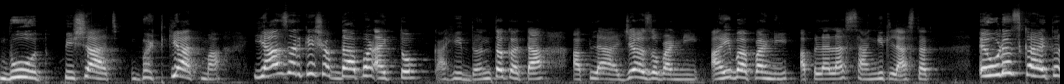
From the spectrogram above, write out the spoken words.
भूत पिशाच भटकी आत्मा यांसारखे शब्द आपण ऐकतो. काही दंतकथा आपल्या आजी आजोबांनी आईबापांनी आपल्याला सांगितल्या असतात. एवढंच काय तर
